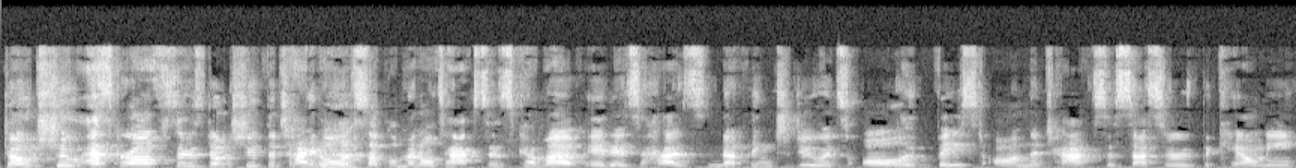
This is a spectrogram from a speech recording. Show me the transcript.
don't shoot escrow officers, don't shoot the title. Yeah. Supplemental taxes come up, it is has nothing to do. It's all based on the tax assessor, the county,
